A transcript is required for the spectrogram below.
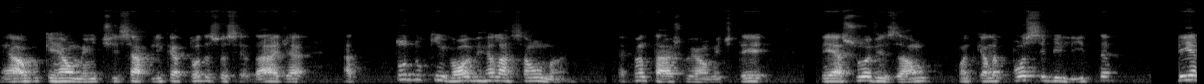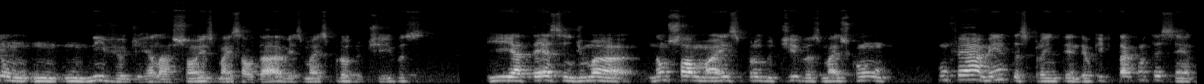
É algo que realmente se aplica a toda a sociedade, a, a tudo que envolve relação humana. É fantástico realmente ter, ter a sua visão, quanto que ela possibilita ter um, um, um nível de relações mais saudáveis, mais produtivas, e até assim de uma não só mais produtivas, mas com, com ferramentas para entender o que está acontecendo.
